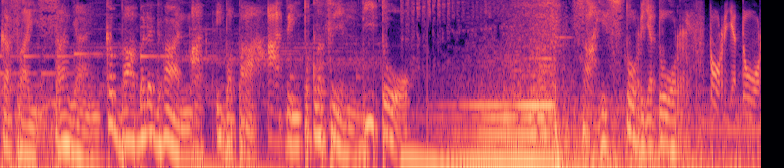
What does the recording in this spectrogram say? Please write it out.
kasaysayan, kababalaghan at iba pa ating tuklasin dito sa Historiador. Historiador.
